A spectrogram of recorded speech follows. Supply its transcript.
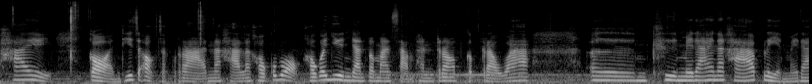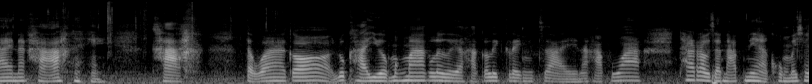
ไพ่ก่อนที่จะออกจากร้านนะคะ แล้วเขาก็บอกเขาก็ยืนยันประมาณ 3,000 รอบกับเราว่าเออคืนไม่ได้นะคะ เปลี่ยนไม่ได้นะคะค่ะ แต่ว่าก็ลูกค้าเยอะมากๆเลยอะค่ะ ก็เลยเกรงใจนะคะ เพราะว่าถ้าเราจะนับเนี่ยคงไม่ใช่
